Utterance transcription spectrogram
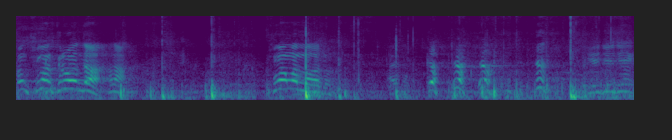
형 중앙 들어간다 하나 중앙만 막아줘 뒤에 뒤에 뒤에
